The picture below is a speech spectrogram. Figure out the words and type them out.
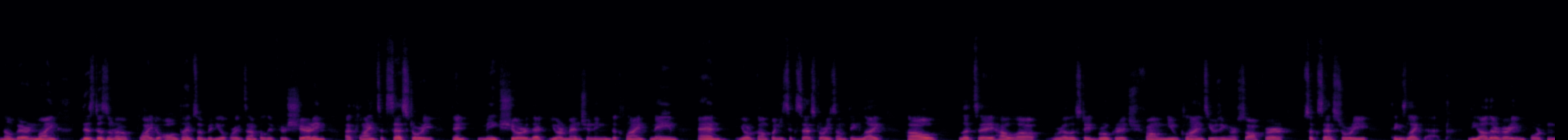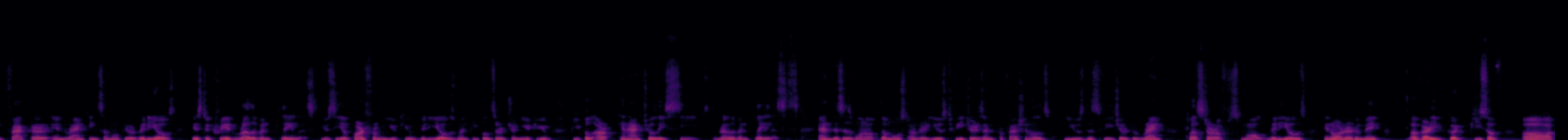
Now, bear in mind, this doesn't apply to all types of video. For example, if you're sharing a client success story, then make sure that you're mentioning the client name and your company success story, something like how let's say how a real estate brokerage found new clients using our software success story things like that. The other very important factor in ranking some of your videos is to create relevant playlists. You see apart from youtube videos when people search on youtube people are can actually see relevant playlists. And this is one of the most underused features and professionals use this feature to rank cluster of small videos in order to make a very good piece of uh,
